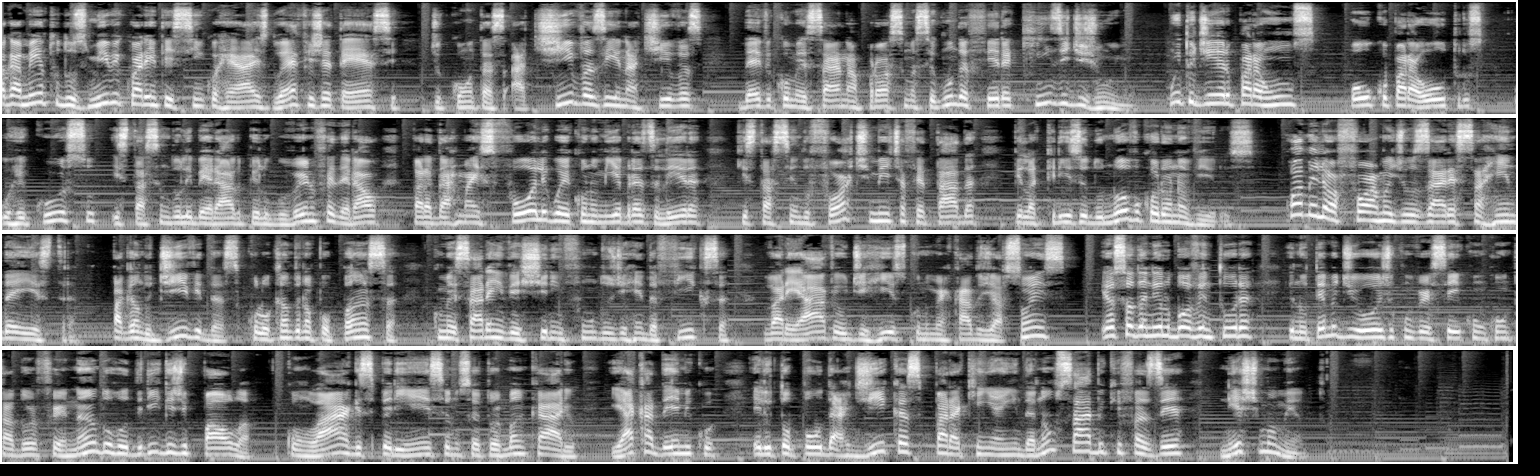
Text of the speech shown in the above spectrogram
pagamento dos R$ 1.045 do FGTS de contas ativas e inativas deve começar na próxima segunda-feira, 15 de junho. Muito dinheiro para uns, pouco para outros, o recurso está sendo liberado pelo governo federal para dar mais fôlego à economia brasileira, que está sendo fortemente afetada pela crise do novo coronavírus. Qual a melhor forma de usar essa renda extra? Pagando dívidas, colocando na poupança, começar a investir em fundos de renda fixa, variável de risco no mercado de ações? Eu sou Danilo Boaventura e no tema de hoje conversei com o contador Fernando Rodrigues de Paula. Com larga experiência no setor bancário e acadêmico, ele topou dar dicas para quem ainda não sabe o que fazer neste momento.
